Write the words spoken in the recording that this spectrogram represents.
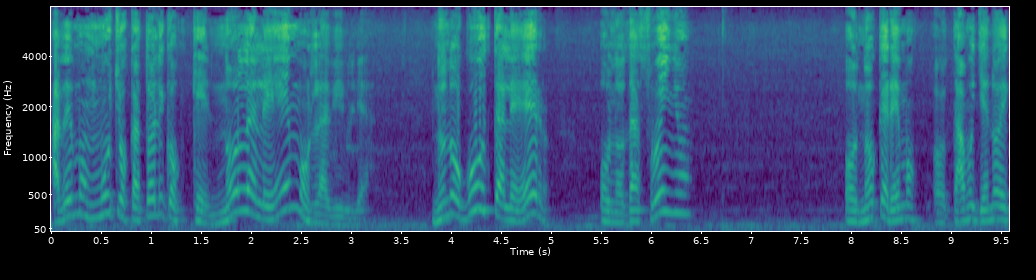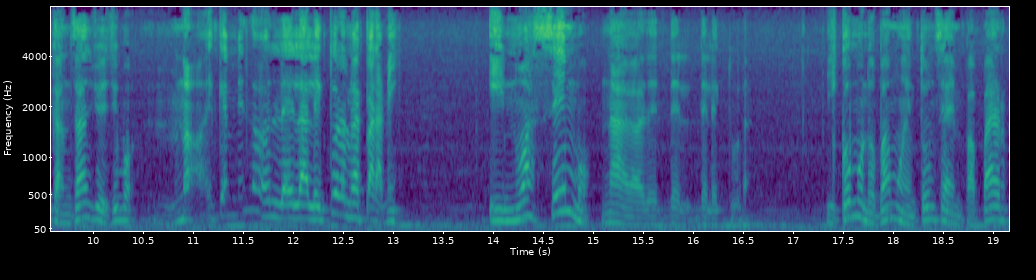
habemos muchos católicos que no la leemos la Biblia. No nos gusta leer, o nos da sueño, o no queremos, o estamos llenos de cansancio y decimos, no, es que la lectura no es para mí. Y no hacemos nada de, lectura. ¿Y cómo nos vamos entonces a empapar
